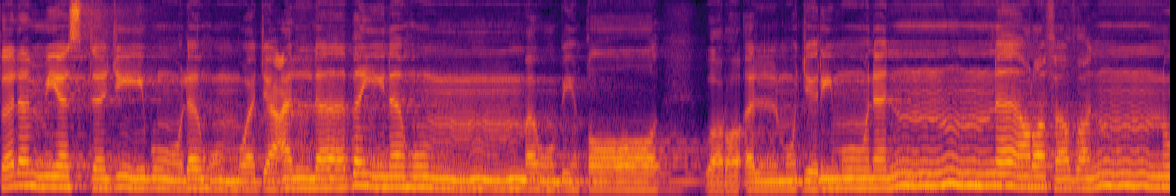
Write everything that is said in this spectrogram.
فلم يستجيبوا لهم وجعلنا بينهم موبقا ورأى المجرمون النار فظنوا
